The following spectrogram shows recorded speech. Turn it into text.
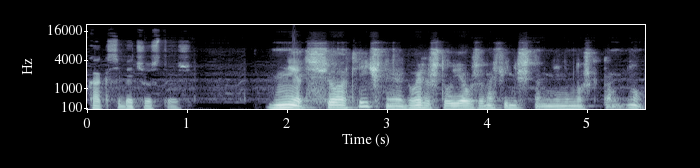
как себя чувствуешь? Нет, все отлично. Я говорю, что я уже на финише, там, мне немножко там, ну,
